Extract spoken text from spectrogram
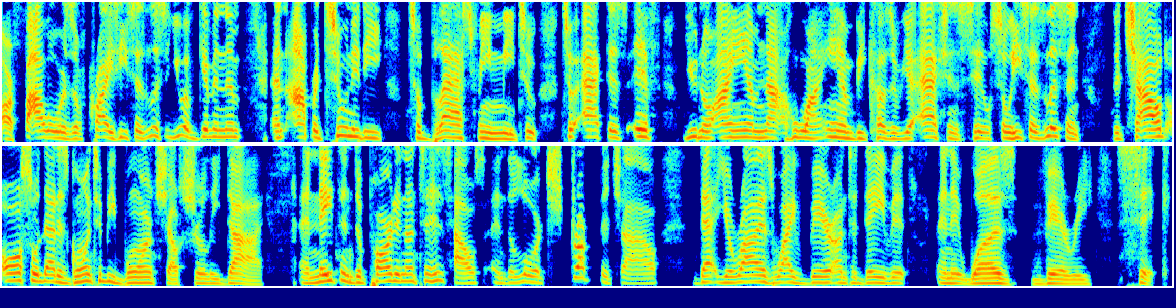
are followers of christ. He says listen you have given them an opportunity to blaspheme me to to act as if you know i am not who i am because of your actions. So, so he says listen the child also that is going to be born shall surely die. And Nathan departed unto his house, and the Lord struck the child that Uriah's wife bare unto David, and it was very sick.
